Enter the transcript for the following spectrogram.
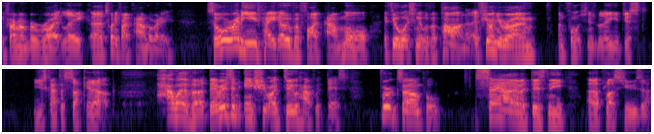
if I remember rightly. Uh, Twenty five pound already. So already you've paid over five pound more if you're watching it with a partner. If you're on your own, unfortunately, you just you just got to suck it up. However, there is an issue I do have with this. For example, say I am a Disney uh, Plus user,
